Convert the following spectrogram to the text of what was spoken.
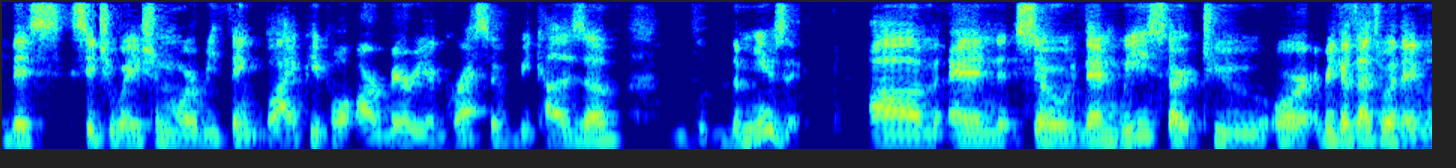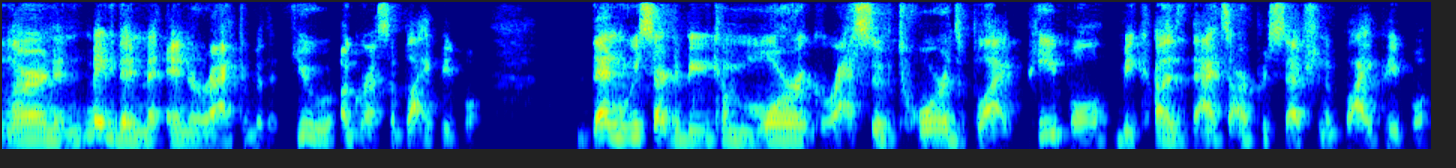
this situation where we think black people are very aggressive because of the music. Um, and so then we start to, or because that's what they've learned, and maybe they interacted with a few aggressive black people. Then we start to become more aggressive towards black people because that's our perception of black people.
